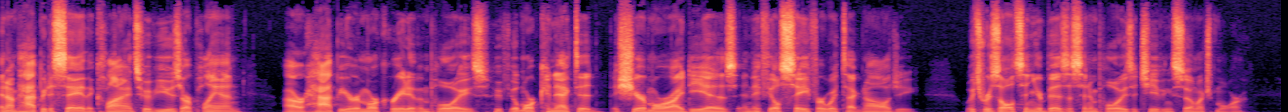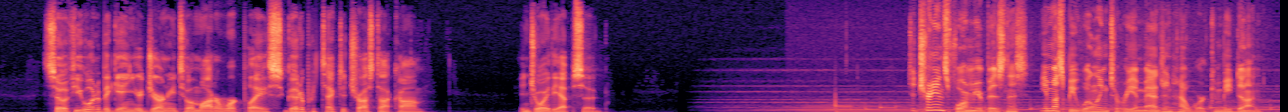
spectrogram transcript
And I'm happy to say that clients who have used our plan are happier and more creative employees who feel more connected, they share more ideas, and they feel safer with technology, which results in your business and employees achieving so much more. So if you want to begin your journey to a modern workplace, go to protectedtrust.com. Enjoy the episode. To transform your business, you must be willing to reimagine how work can be done.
